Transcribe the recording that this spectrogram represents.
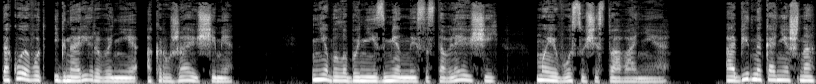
такое вот игнорирование окружающими не было бы неизменной составляющей моего существования. Обидно, конечно,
